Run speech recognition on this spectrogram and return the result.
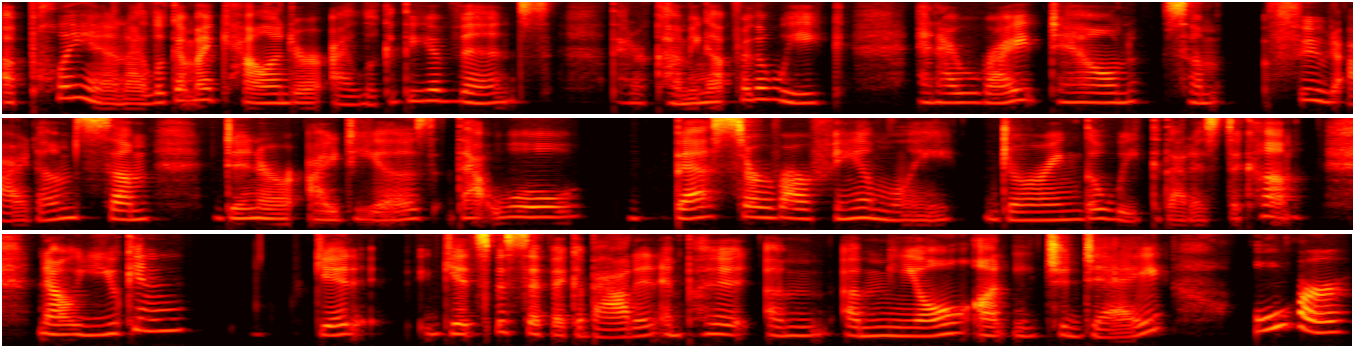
a plan. I look at my calendar, I look at the events that are coming up for the week, and I write down some food items, some dinner ideas that will best serve our family during the week that is to come. Now, you can get get specific about it and put a, a meal on each day, or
